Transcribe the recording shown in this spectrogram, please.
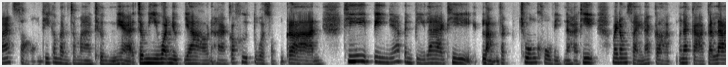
มาสสองที่กำลังจะมาถึงเนี่ยจะมีวันหยุดยาวนะคะ ก็คือตัวสงกรานที่ปีนี้เป็นปีแรกที่หลังจากช่วงโควิดนะคะที่ไม่ต้องใส่หน้ากากหน้ากากกันและ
